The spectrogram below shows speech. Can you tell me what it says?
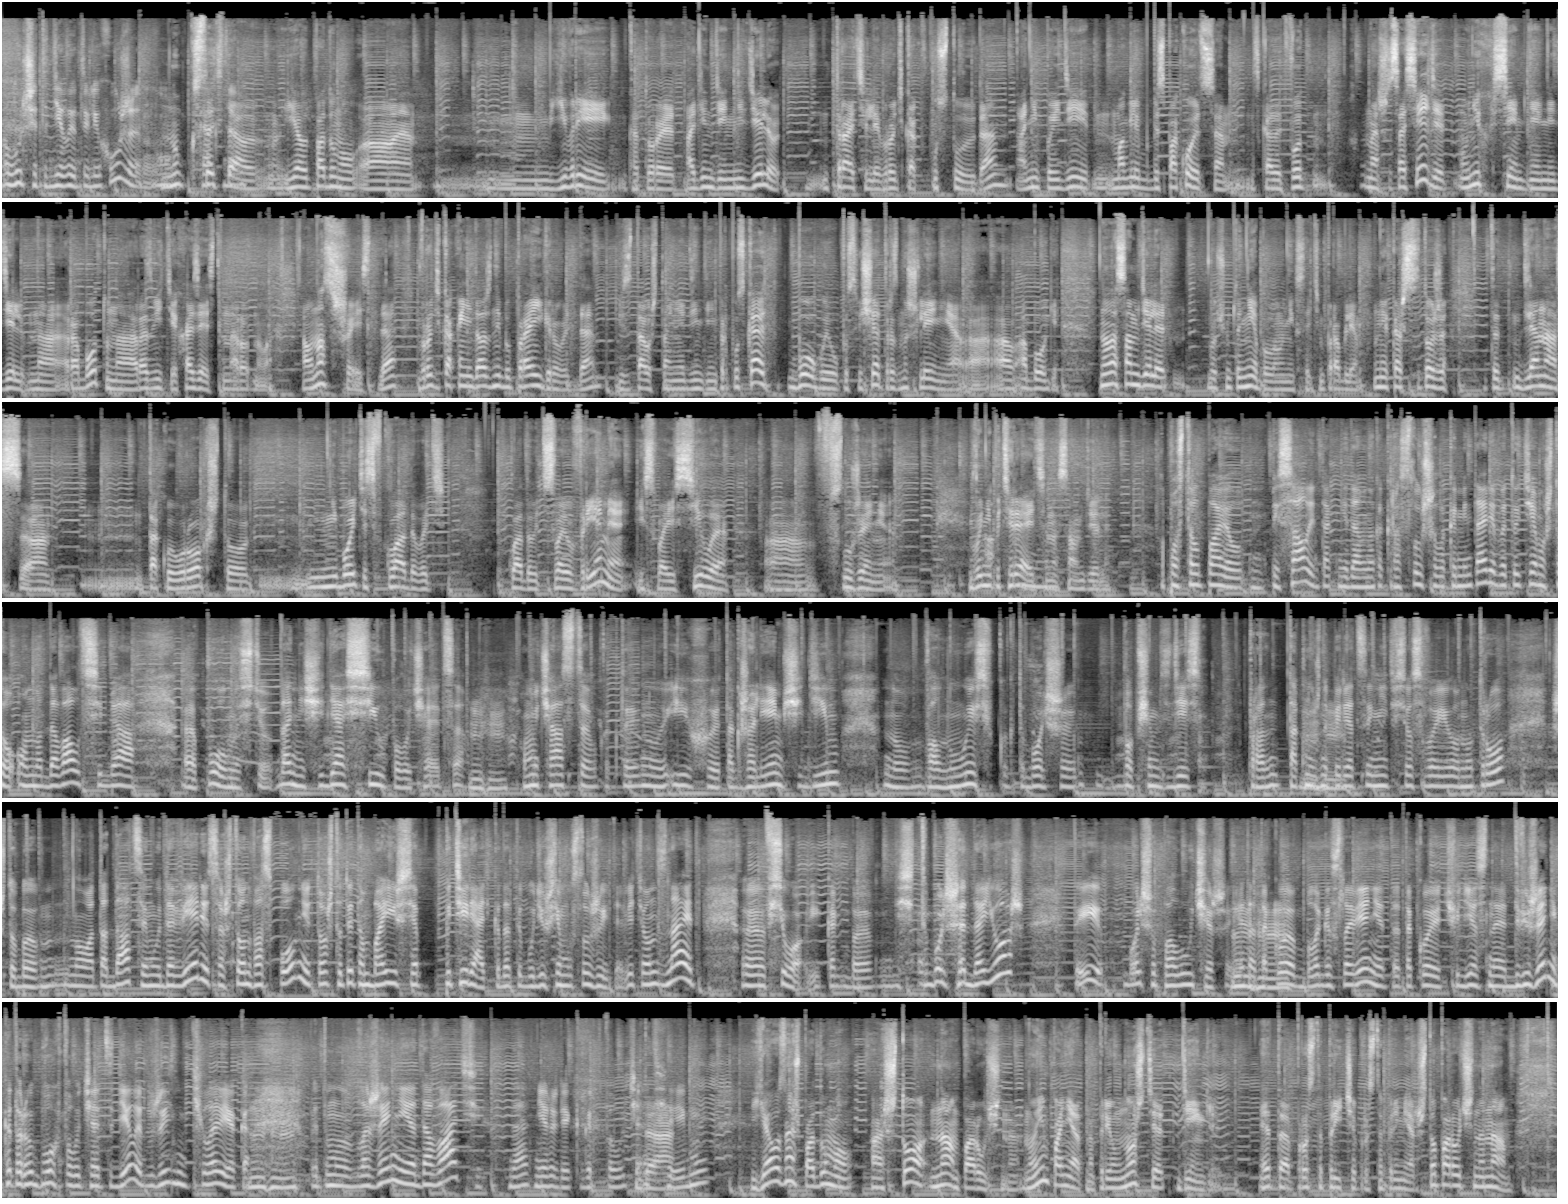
лучше это делает или хуже. Ну, кстати, как-то- да, я вот подумал, а, евреи, которые один день в неделю тратили вроде как впустую, да, они, по идее, могли бы беспокоиться, сказать, вот наши соседи, у них 7 дней в неделю на работу, на развитие хозяйства народного, а у нас 6, да? Вроде как они должны бы проигрывать, да, из-за того, что они один день пропускают, Богу его посвящают размышления о, о- о Боге. Но на самом деле, в общем-то, не было у них с этим проблем. Мне кажется, тоже это для нас а, такой урок, что не бойтесь вкладывать вкладывать свое время и свои силы а, в служение. Вы не А, потеряете на самом деле. Апостол Павел писал, и так недавно как раз слушала комментарий в эту тему, что он отдавал себя э, полностью, да, не щадя сил, получается. А Мы часто как-то ну, их э, так жалеем, щадим, ну, волнуясь как-то больше. В общем, здесь так нужно Мгм. переоценить все свое нутро, чтобы ну, отдаться ему и довериться, что он восполнит то, что ты там боишься потерять, когда ты будешь ему служить. А ведь он знает все. И как бы, если ты больше отдаешь, ты больше получишь. И это такое благословение, это такое чудесное движение, которое Бог, получается, делает в жизни человека. Мгм. Поэтому вложение давать, да, нежели, как говорит, получать. Да. И мы Я вот, знаешь, подумал, а что нам поручено? Ну, им понятно, приумножьте деньги. Это просто притча, просто пример. Что поручено нам?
